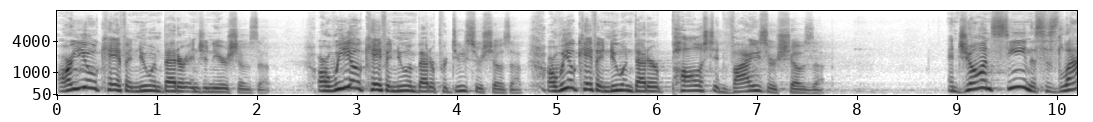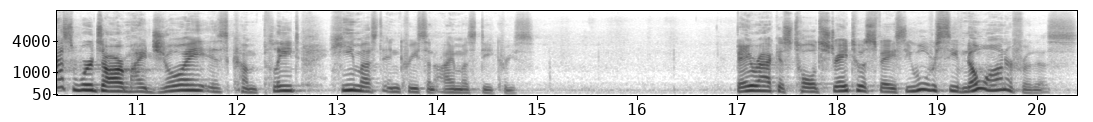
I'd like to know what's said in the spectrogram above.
Are you okay if a new and better engineer shows up? Are we okay if a new and better producer shows up? Are we okay if a new and better polished advisor shows up? And John, seeing this, his last words are, My joy is complete. He must increase and I must decrease. Barak is told straight to his face, You will receive no honor for this.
